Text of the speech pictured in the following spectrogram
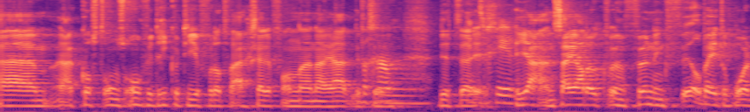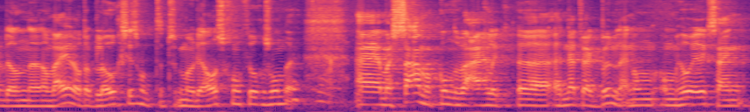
Um, ja, kostte ons ongeveer drie kwartier voordat we eigenlijk zeiden van, uh, nou ja, dit, we gaan uh, dit uh, integreren. Ja, en zij hadden ook een funding veel beter op orde dan, dan wij. Wat ook logisch is, want het model is gewoon veel gezonder. Ja. maar samen konden we eigenlijk het netwerk bundelen. En om, om heel eerlijk te zijn,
